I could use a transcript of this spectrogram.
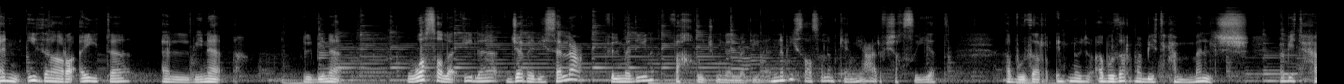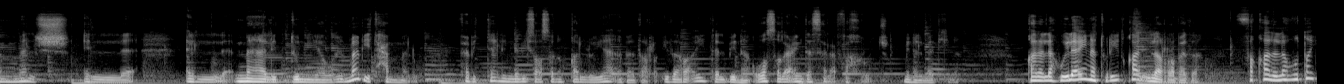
أن إذا رأيت البناء البناء وصل إلى جبل سلع في المدينة فاخرج من المدينة. النبي صلى الله عليه وسلم كان يعرف شخصية أبو ذر إنه أبو ذر ما بيتحملش ما بيتحملش المال الدنيا وغير ما بيتحملوا فبالتالي النبي صلى الله عليه وسلم قال له يا أبا ذر إذا رأيت البناء وصل عند سلع فاخرج من المدينة. قال له إلى أين تريد؟ قال إلى الربذة. فقال له طيب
